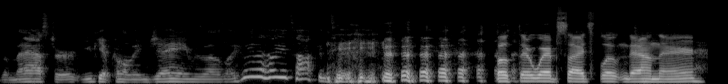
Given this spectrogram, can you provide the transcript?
the master. You kept calling him James, and I was like, "Who the hell are you talking to?" both their websites floating down there.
